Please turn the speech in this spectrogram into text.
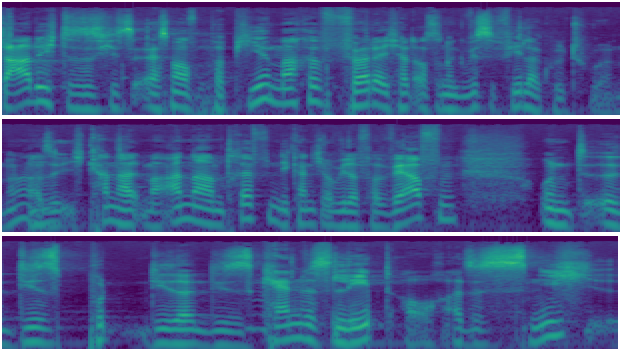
dadurch, dass ich es erstmal auf dem Papier mache, fördere ich halt auch so eine gewisse Fehlerkultur. Ne? Also mhm. ich kann halt mal Annahmen treffen, die kann ich auch wieder verwerfen und äh, dieses, dieser, dieses Canvas lebt auch. Also es ist nicht äh,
